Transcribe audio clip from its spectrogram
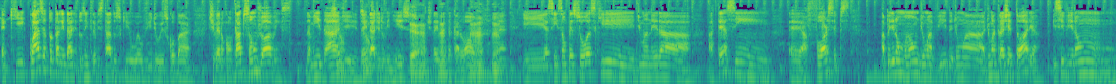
é que quase a totalidade dos entrevistados que o Elvídio e o Escobar tiveram contato são jovens. Da minha idade, São, da são. idade do Vinícius, É, da idade é, da Carol, é, é. né? E assim, são pessoas que de maneira até assim é, a forceps abriram mão de uma vida, de uma, de uma trajetória e se viram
